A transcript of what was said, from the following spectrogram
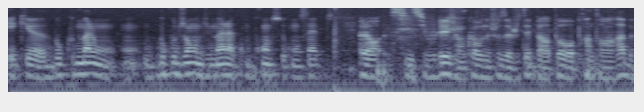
et que beaucoup de, mal beaucoup de gens ont du mal à comprendre ce concept. Alors, si, si vous voulez, j'ai encore une chose à ajouter par rapport au printemps arabe.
